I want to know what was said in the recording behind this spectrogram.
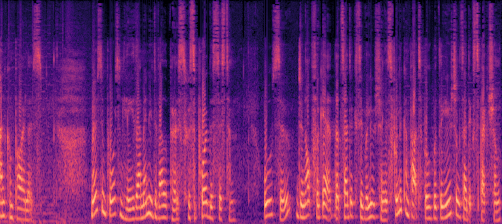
and compilers. Most importantly, there are many developers who support the system. Also, do not forget that ZX Evolution is fully compatible with the usual ZX Spectrum,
